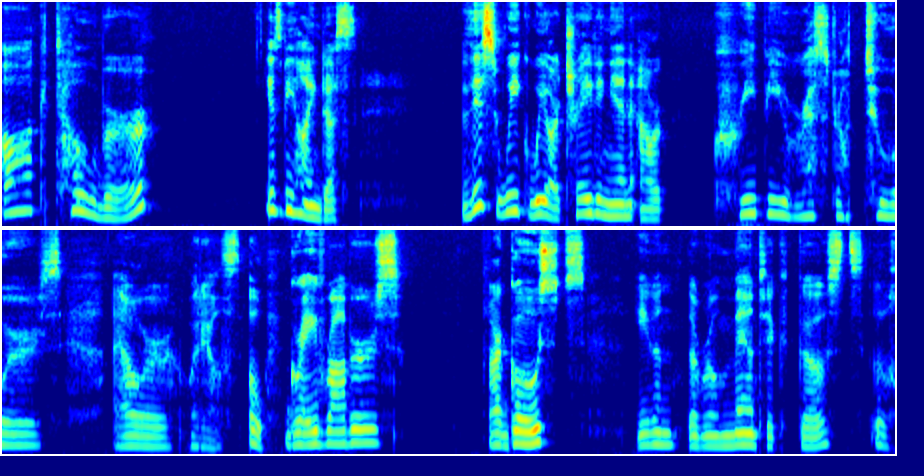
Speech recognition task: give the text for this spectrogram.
October is behind us. This week we are trading in our creepy restaurateurs, our what else? Oh, grave robbers, our ghosts, even the romantic ghosts. Ugh.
